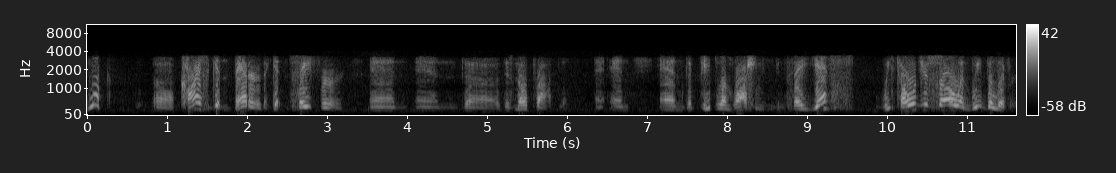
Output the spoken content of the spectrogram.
look. Uh, cars are getting better. They're getting safer, and and uh, there's no problem. And, and the people in Washington can say, yes, we told you so, and we delivered.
